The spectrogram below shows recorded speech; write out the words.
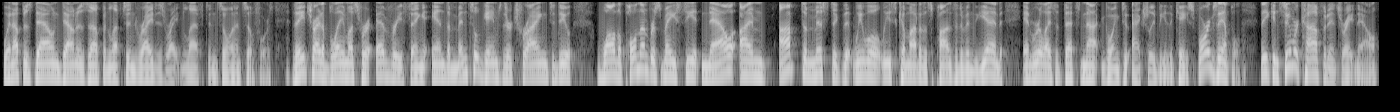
When up is down, down is up, and left and right is right and left, and so on and so forth. They try to blame us for everything and the mental games they're trying to do. While the poll numbers may see it now, I'm optimistic that we will at least come out of this positive in the end and realize that that's not going to actually be the case. For example, the consumer confidence right now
